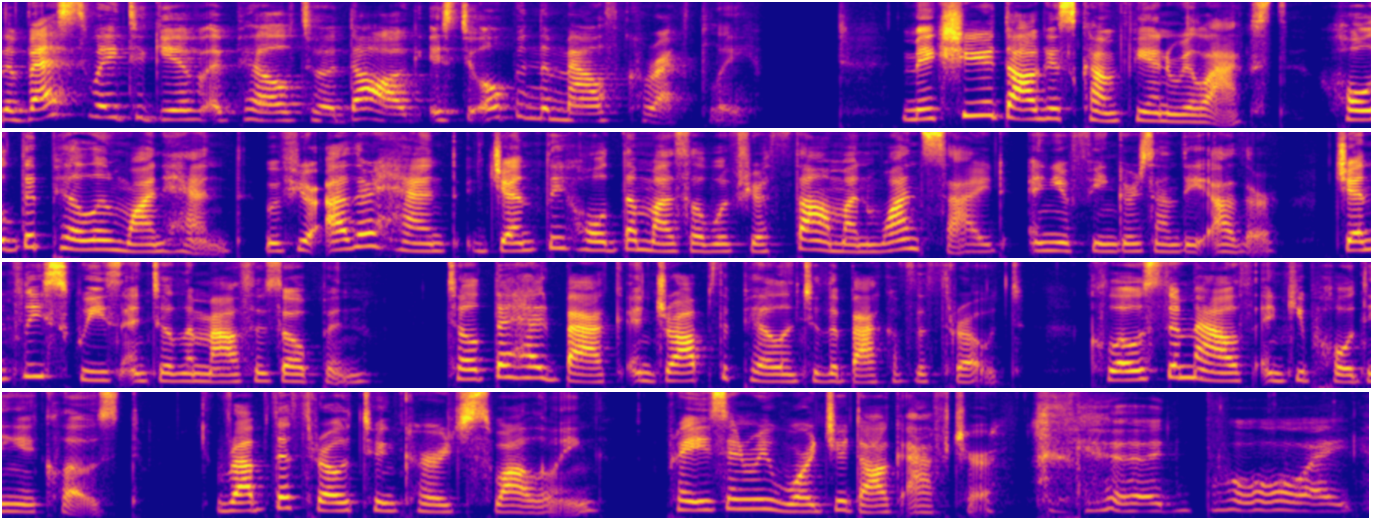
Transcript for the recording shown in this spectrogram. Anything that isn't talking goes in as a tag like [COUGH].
The best way to give a pill to a dog is to open the mouth correctly. Make sure your dog is comfy and relaxed. Hold the pill in one hand. With your other hand, gently hold the muzzle with your thumb on one side and your fingers on the other. Gently squeeze until the mouth is open. Tilt the head back and drop the pill into the back of the throat. Close the mouth and keep holding it closed. Rub the throat to encourage swallowing. Praise and reward your dog after. [LAUGHS] Good boy.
